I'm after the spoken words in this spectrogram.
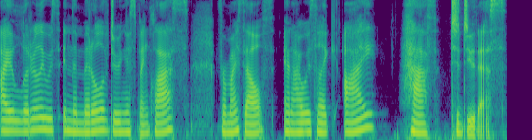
I literally was in the middle of doing a spin class for myself. And I was like, I have to do this.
